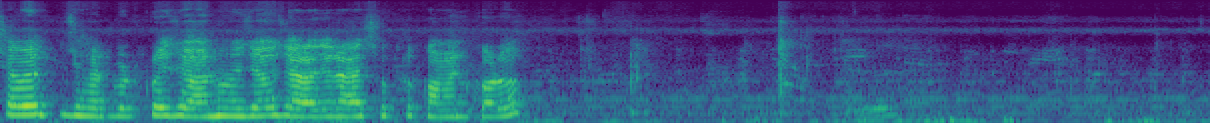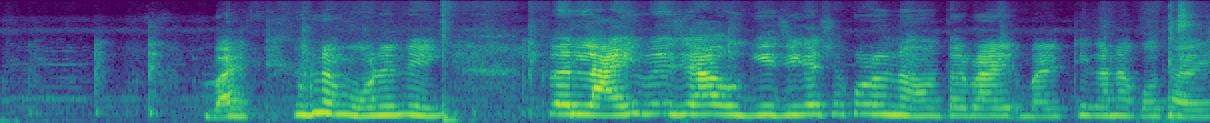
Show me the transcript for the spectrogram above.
সবাই একটু ঝটপট করে জয়েন হয়ে যাও, যারা যারা আছো একটু কমেন্ট করো। বাড়ির ঠিকানা মনে নেই। তো লাইভে যাও, গিয়ে জিজ্ঞাসা করে নাও, তার বাড়ি বাড়ির ঠিকানা কোথায়?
